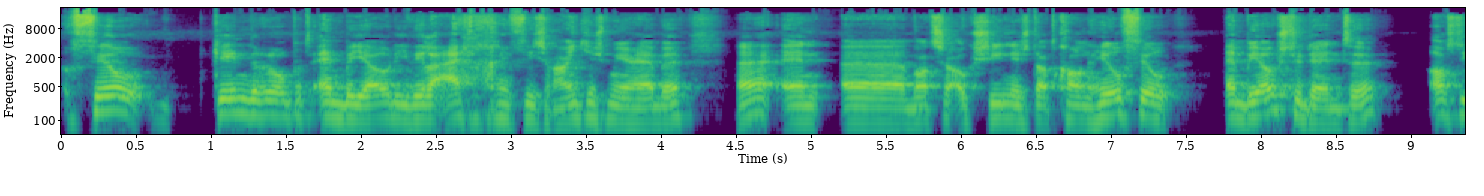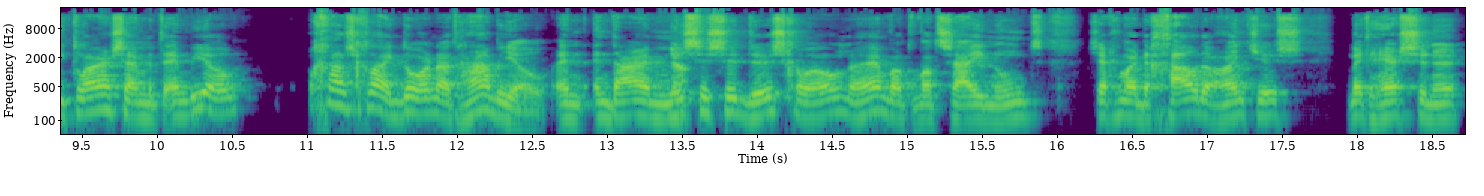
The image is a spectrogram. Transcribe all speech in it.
veel kinderen op het MBO, die willen eigenlijk geen vieze handjes meer hebben. Hè? En uh, wat ze ook zien is dat gewoon heel veel MBO-studenten, als die klaar zijn met het MBO, gaan ze gelijk door naar het HBO. En, en daar missen ja. ze dus gewoon, hè, wat, wat zij noemt, zeg maar de gouden handjes met hersenen.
